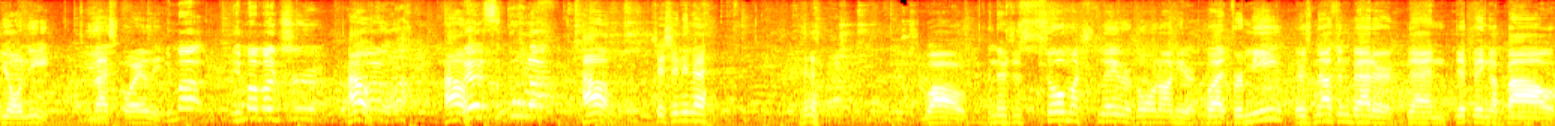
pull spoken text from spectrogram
yoni, less oily. 你妈，你慢慢吃。好好哎，是够了。好，谢谢你们。 wow, and there's just so much flavor going on here. But for me, there's nothing better than dipping a bao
